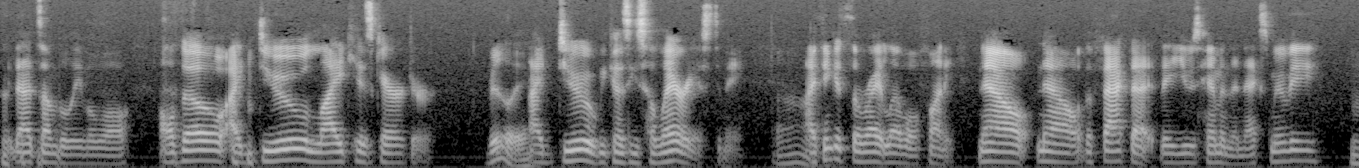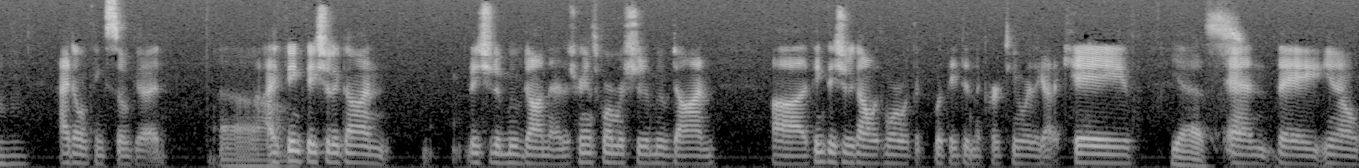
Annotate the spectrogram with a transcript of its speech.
That's unbelievable. Although I do like his character, Really? I do because he's hilarious to me. Oh. I think it's the right level of funny. Now, now the fact that they use him in the next movie, Mhm. I don't think so good. Oh. I think they should have gone. They should have moved on there. The Transformers should have moved on. Uh, I think they should have gone with more with the, what they did in the cartoon, where they got a cave yes, and they, you know,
